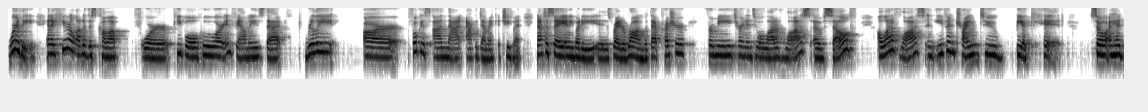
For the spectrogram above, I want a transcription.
worthy. And I hear a lot of this come up for people who are in families that really are focused on that academic achievement. Not to say anybody is right or wrong, but that pressure for me turned into a lot of loss of self, a lot of loss, and even trying to be a kid. So I had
